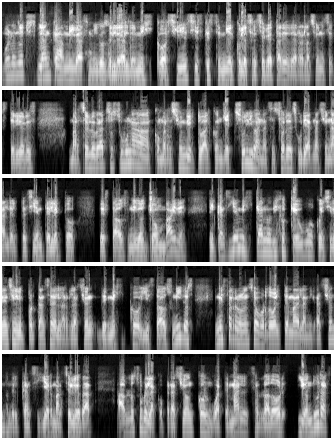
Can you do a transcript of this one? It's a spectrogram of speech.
Buenas noches, Blanca, amigas, amigos del Leal de México. Así es, y es que este miércoles el secretario de Relaciones Exteriores, Marcelo Ebrard, sostuvo una conversación virtual con Jake Sullivan, asesor de seguridad nacional del presidente electo de Estados Unidos, John Biden. El canciller mexicano dijo que hubo coincidencia en la importancia de la relación de México y Estados Unidos. En esta reunión se abordó el tema de la migración, donde el canciller Marcelo Ebrard habló sobre la cooperación con Guatemala, El Salvador y Honduras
